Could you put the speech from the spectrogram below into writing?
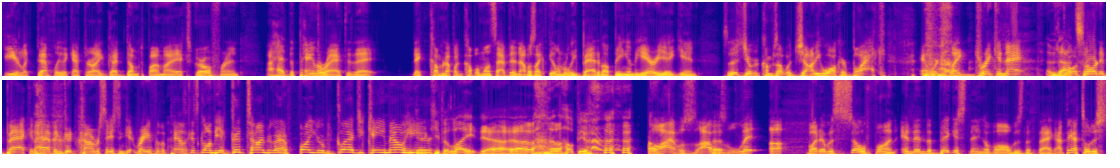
year, like definitely like after I got dumped by my ex girlfriend, I had the panel right after that that coming up a couple months after, and I was like feeling really bad about being in the area again. So this Joker comes up with Johnnie Walker Black, and we're just like drinking that, That's- throwing it back, and having good conversation, getting ready for the panel. Like it's going to be a good time. You're going to have fun. You're going to be glad you came out here. keep it light. Yeah, uh, that'll help you. Oh, I was I was lit up, but it was so fun. And then the biggest thing of all was the fact I think I told this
